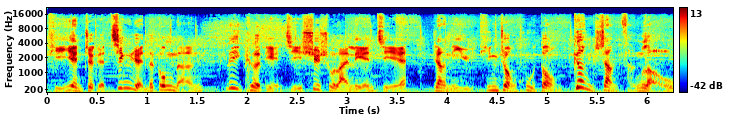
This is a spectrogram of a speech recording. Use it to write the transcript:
体验这个惊人的功能，立刻点击叙述栏连接，让你与听众互动更上层楼。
